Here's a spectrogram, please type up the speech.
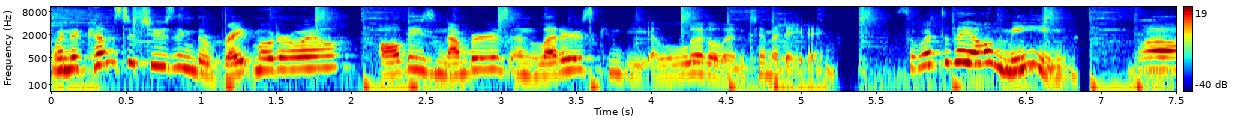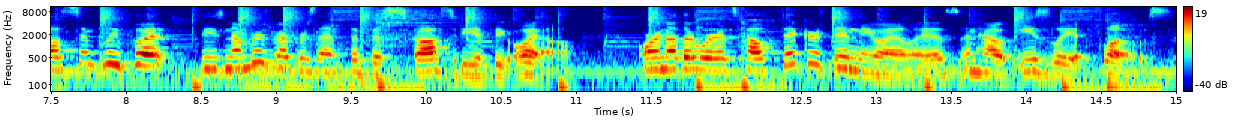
When it comes to choosing the right motor oil, all these numbers and letters can be a little intimidating. So what do they all mean? Well, simply put, these numbers represent the viscosity of the oil, or in other words, how thick or thin the oil is and how easily it flows.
